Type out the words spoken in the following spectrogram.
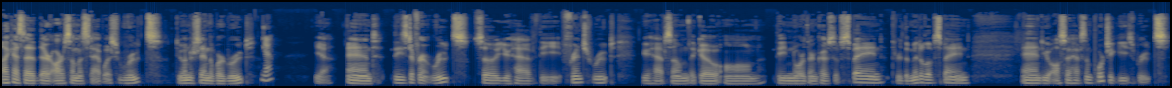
like i said there are some established routes do you understand the word route Yeah. yeah and these different routes so you have the french route you have some that go on the northern coast of spain through the middle of spain and you also have some portuguese routes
